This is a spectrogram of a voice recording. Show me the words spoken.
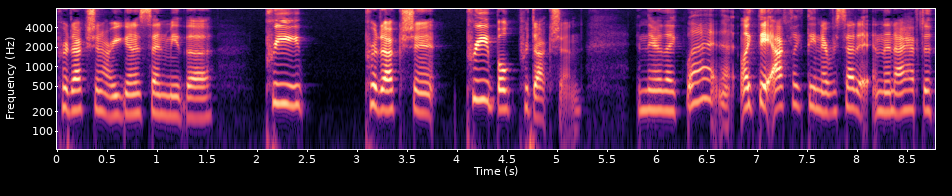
production, are you going to send me the pre production, pre bulk production. And they're like, what? Like they act like they never said it. And then I have to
